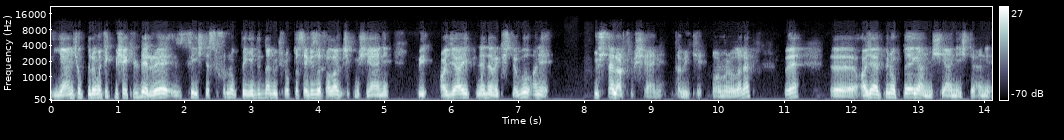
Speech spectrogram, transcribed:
yani çok dramatik bir şekilde R'si işte 0.7'den 3.8'e falan çıkmış. Yani bir acayip ne demek işte bu? Hani üstel artmış yani tabii ki normal olarak ve e, acayip bir noktaya gelmiş. Yani işte hani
